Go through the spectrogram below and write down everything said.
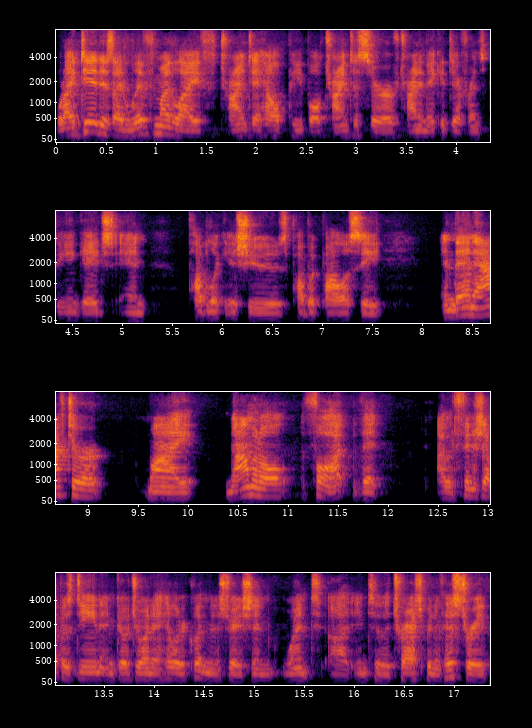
What I did is I lived my life trying to help people, trying to serve, trying to make a difference, being engaged in public issues, public policy. And then after my nominal thought that I would finish up as dean and go join a Hillary Clinton administration went uh, into the trash bin of history.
